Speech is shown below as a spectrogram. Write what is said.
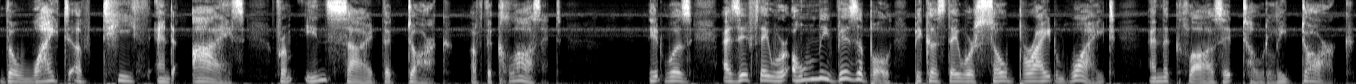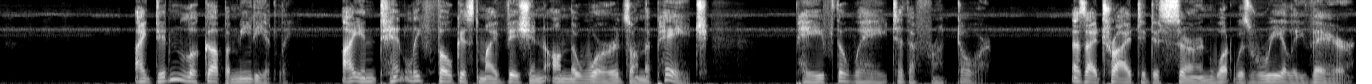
the white of teeth and eyes from inside the dark of the closet. It was as if they were only visible because they were so bright white and the closet totally dark. I didn't look up immediately. I intently focused my vision on the words on the page paved the way to the front door. As I tried to discern what was really there,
